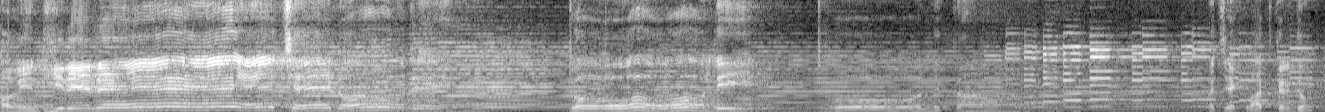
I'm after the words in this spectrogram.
હવે ધીરે રે છે રે, ઢોલી, ઢોલકા. વચ્ચે એક વાત કરી દઉં.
